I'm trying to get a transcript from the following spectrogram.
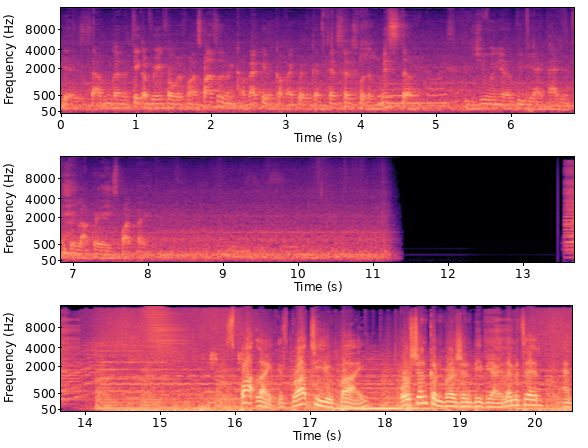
Yes, I'm going to take a break forward from our sponsors and come back. We're going to come back with the contestants for the Mr. Junior BVI pageant. Keep it locked right in the spotlight. Spotlight is brought to you by Ocean Conversion BVI Limited and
